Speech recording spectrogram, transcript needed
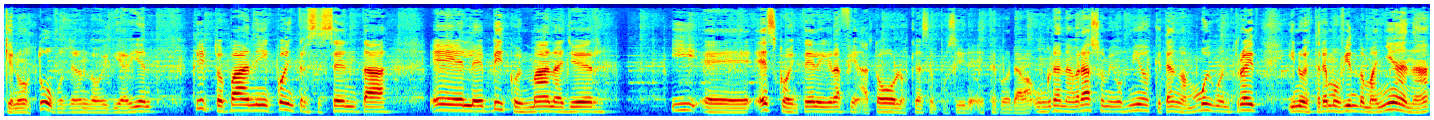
que no estuvo funcionando hoy día bien CryptoPanic, Coin360, el Bitcoin Manager y eh, Telegraph a todos los que hacen posible este programa. Un gran abrazo amigos míos, que tengan muy buen trade y nos estaremos viendo mañana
